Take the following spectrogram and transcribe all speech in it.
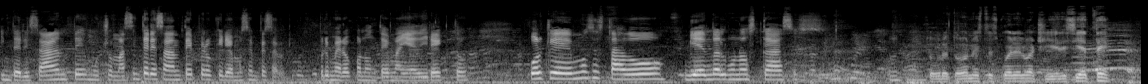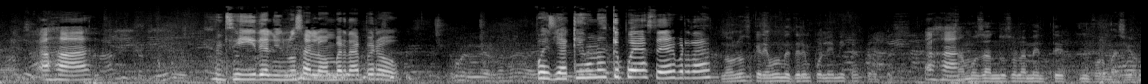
interesante, mucho más interesante, pero queríamos empezar primero con un tema ya directo, porque hemos estado viendo algunos casos. Sobre todo en esta escuela el bachiller es 7. Ajá. Sí, del mismo salón, ¿verdad? Pero pues ya que uno qué puede hacer, ¿verdad? No nos queremos meter en polémicas, pero pues Ajá. estamos dando solamente información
